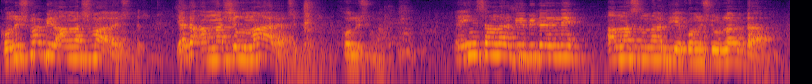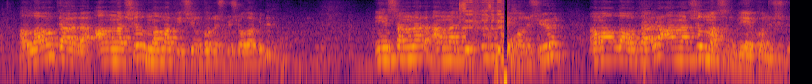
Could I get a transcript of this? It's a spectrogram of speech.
Konuşma bir anlaşma aracıdır. Ya da anlaşılma aracıdır konuşma. E insanlar birbirlerini anlasınlar diye konuşurlar da Allahu Teala anlaşılmamak için konuşmuş olabilir mi? İnsanlar anlaşılsın diye konuşuyor ama Allahu Teala anlaşılmasın diye konuştu.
